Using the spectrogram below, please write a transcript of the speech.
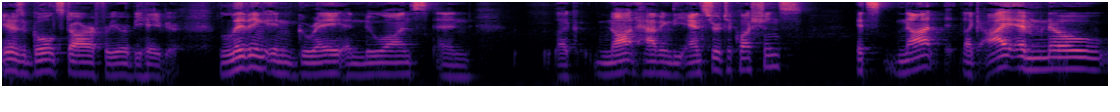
here's a gold star for your behavior. Living in gray and nuance and like not having the answer to questions it's not like i am no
